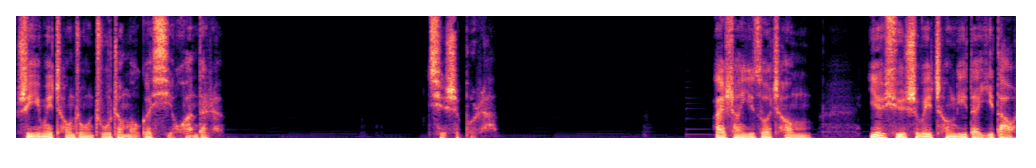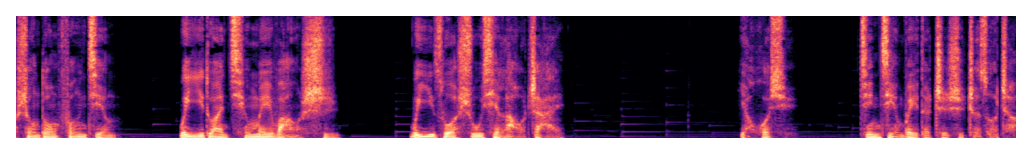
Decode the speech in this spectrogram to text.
是因为城中住着某个喜欢的人。其实不然，爱上一座城。也许是为城里的一道生动风景，为一段青梅往事，为一座熟悉老宅，也或许仅仅为的只是这座城。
